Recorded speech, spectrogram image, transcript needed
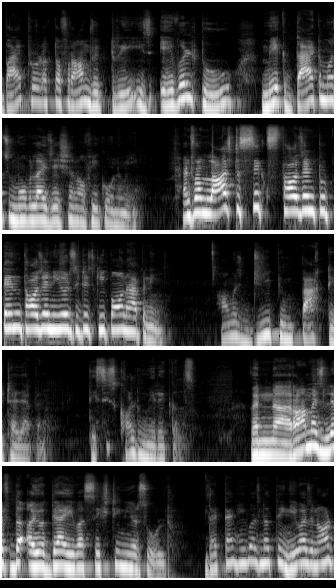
byproduct of Ram victory is able to make that much mobilization of economy. And from last 6,000 to 10,000 years, it is keep on happening. How much deep impact it has happened. This is called miracles. When uh, Ram has left the Ayodhya, he was 16 years old. That time he was nothing. He was not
